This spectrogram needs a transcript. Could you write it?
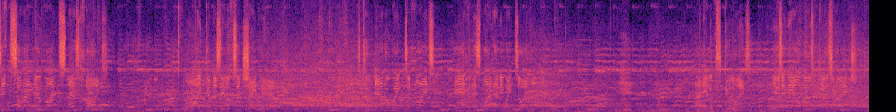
Since Orlando Weit's last fight. My goodness, he looks in shape here. He's come down a weight to fight here for this light heavyweight title. And he looks good on it, using the elbows at close range.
